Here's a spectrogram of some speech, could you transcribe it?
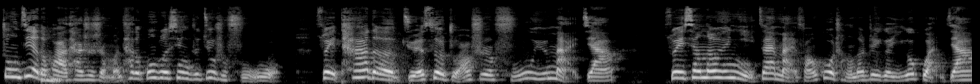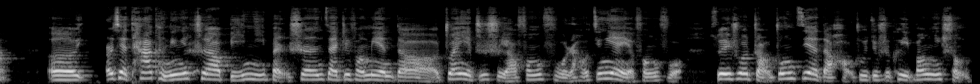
中介的话，他是什么？他的工作性质就是服务，所以他的角色主要是服务于买家，所以相当于你在买房过程的这个一个管家。呃，而且他肯定是要比你本身在这方面的专业知识要丰富，然后经验也丰富。所以说找中介的好处就是可以帮你省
